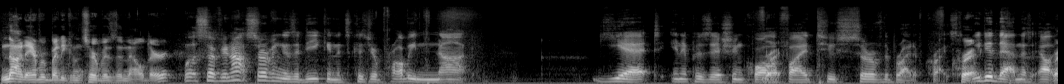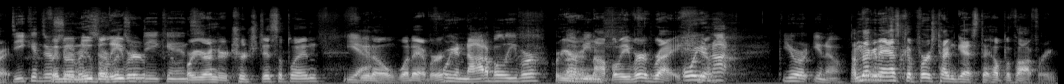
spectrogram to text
Not everybody can serve as an elder. Well, so if you're not serving as a deacon, it's because you're probably not yet in a position qualified to serve the bride of Christ. Correct. We did that in this. Uh, Right. Deacons are Maybe a new believer, deacons, or you're under church discipline. Yeah. You know, whatever. or you're not a believer, or you're I mean, a not believer, right? or you you're know. not. You're, you know. I'm not going to ask a first time guest to help with offering.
